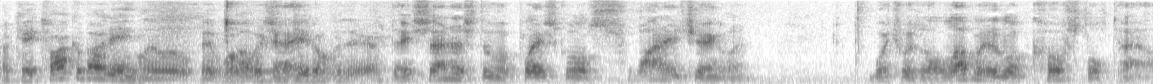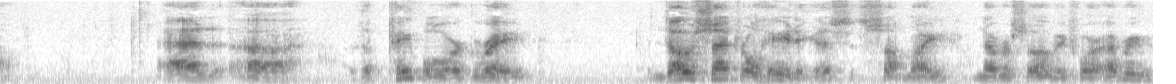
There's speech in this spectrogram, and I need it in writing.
Okay, talk about England a little bit. What, what you Okay. did over there? They sent us to a place called Swanage, England, which was a lovely little coastal town. And uh, the people were great. No central heating. This is something I never saw before. Every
